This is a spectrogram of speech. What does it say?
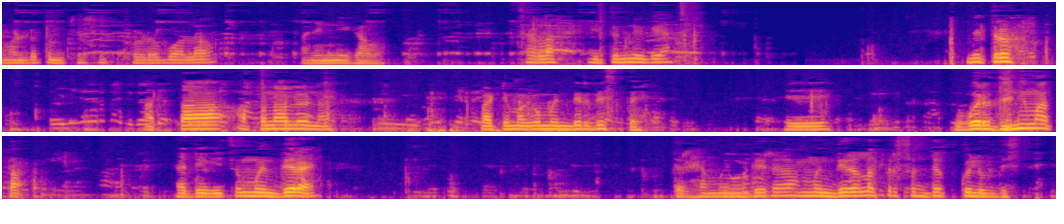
म्हटलं तुमच्याशी थोडं बोलावं आणि निघावं. चला इथून निघूया. मित्र आत्ता आपण आलो ना पाठीमागं मंदिर दिसतंय. हे वर्धनी माता या देवीचं मंदिर आहे. तर ह्या मंदिरा मंदिराला तर सध्या कुलूप दिसतंय.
